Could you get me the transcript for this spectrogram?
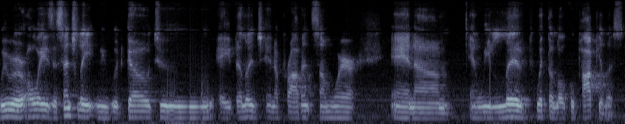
we were always essentially we would go to a village in a province somewhere, and um, and we lived with the local populace.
